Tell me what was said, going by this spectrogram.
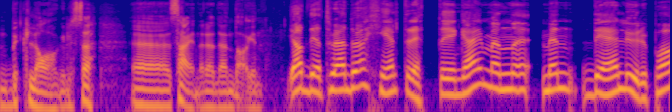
en beklagelse eh, seinere den dagen. Ja, det tror jeg du har helt rett i, Geir. Men, men det jeg lurer på,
